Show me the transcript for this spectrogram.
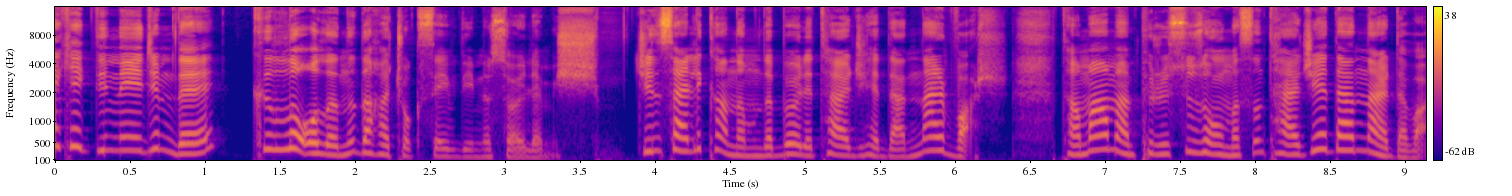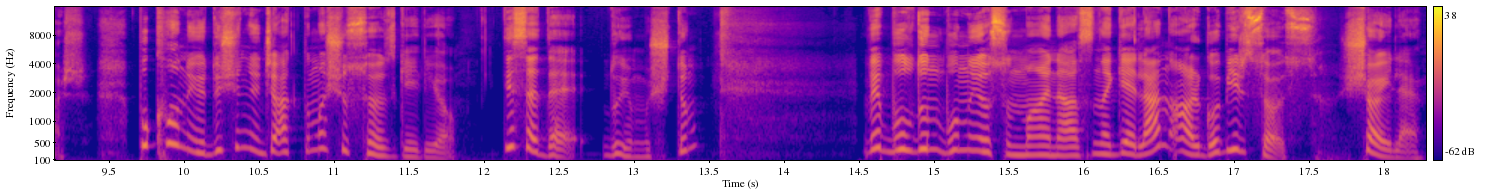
erkek dinleyicim de kıllı olanı daha çok sevdiğini söylemiş. Cinsellik anlamında böyle tercih edenler var. Tamamen pürüzsüz olmasını tercih edenler de var. Bu konuyu düşününce aklıma şu söz geliyor. Lisede duymuştum. Ve buldun bunuyorsun manasına gelen argo bir söz. Şöyle.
